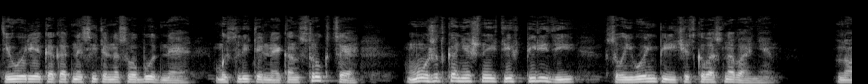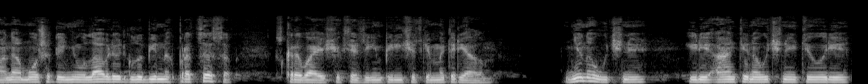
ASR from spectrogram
Теория, как относительно свободная мыслительная конструкция, может, конечно, идти впереди своего эмпирического основания. Но она может и не улавливать глубинных процессов, скрывающихся за эмпирическим материалом. Ненаучные или антинаучные теории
